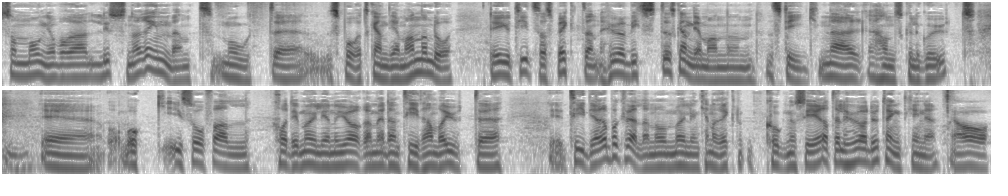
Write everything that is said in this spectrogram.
som många av våra lyssnare invänt mot eh, spåret Skandiamannen då, det är ju tidsaspekten. Hur visste Skandiamannen Stig när han skulle gå ut? Mm. Eh, och i så fall har det möjligen att göra med den tid han var ute tidigare på kvällen och möjligen kan ha rekognoserat, eller hur har du tänkt kring det? Ja,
